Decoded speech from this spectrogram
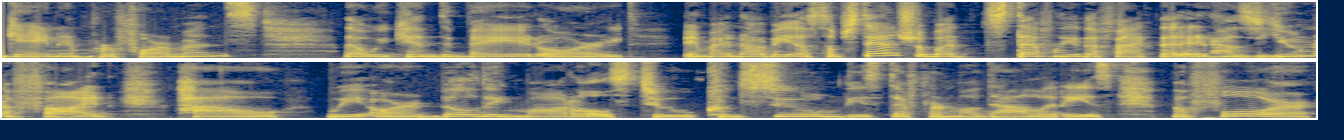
gain in performance that we can debate or it might not be as substantial but it's definitely the fact that it has unified how we are building models to consume these different modalities before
